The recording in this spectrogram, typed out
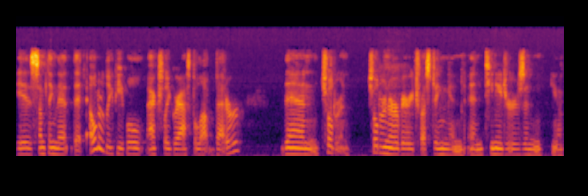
is something that, that elderly people actually grasp a lot better than children. Children are very trusting, and, and teenagers and you know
